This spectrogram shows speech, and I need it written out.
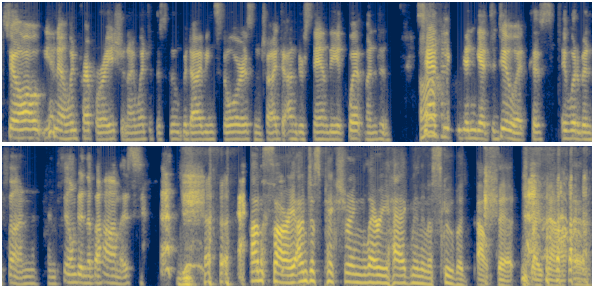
so you know in preparation i went to the scuba diving stores and tried to understand the equipment and Ah. sadly we didn't get to do it because it would have been fun and filmed in the bahamas. I'm sorry. I'm just picturing Larry Hagman in a scuba outfit right now.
